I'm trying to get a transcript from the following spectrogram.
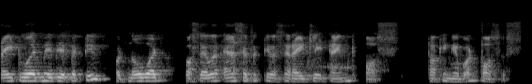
right word may be effective, but no word was ever as effective as a rightly timed pause, talking about pauses.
